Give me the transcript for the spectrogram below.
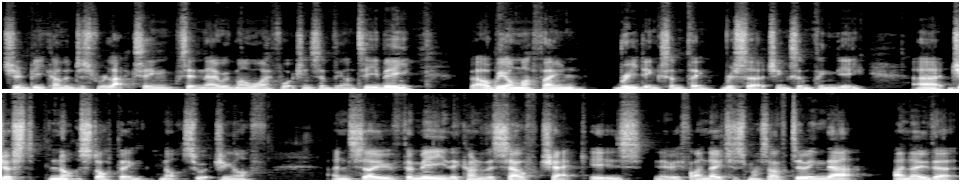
should be kind of just relaxing, sitting there with my wife watching something on TV, but I'll be on my phone reading something, researching something new, uh, just not stopping, not switching off. And so for me, the kind of the self check is, you know, if I notice myself doing that, I know that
